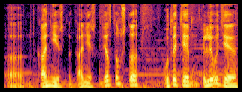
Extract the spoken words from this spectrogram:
А, Конечно, конечно. Дело в том, что вот эти люди,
